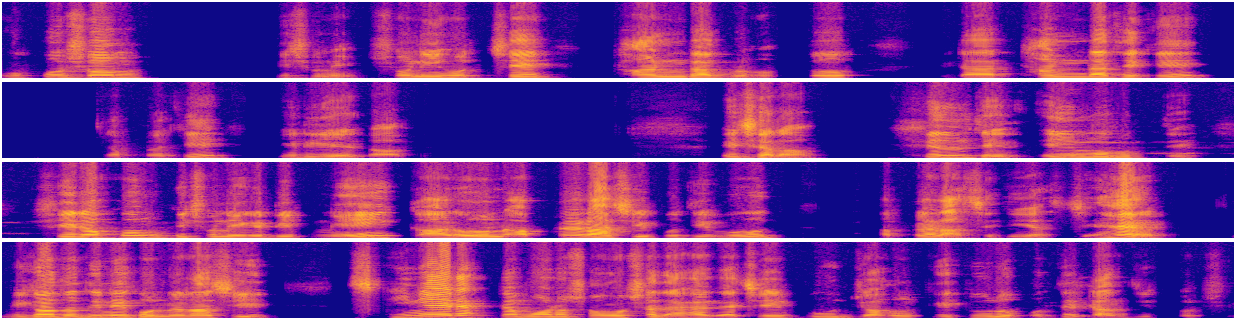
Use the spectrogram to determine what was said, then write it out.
উপশম কিছু নেই। শনি হচ্ছে ঠান্ডা গ্রহ। তো এটা ঠান্ডা থেকে আপনাকে এড়িয়ে যেতে হবে। এছাড়াও হেলথের এই মুহূর্তে সেরকম কিছু নেগেটিভ নেই, কারণ আপনার রাশিপতি বুধ আপনার রাশিতেই আসছে। হ্যাঁ বিগত দিনে কন্যা রাশির স্কিনের একটা বড় সমস্যা দেখা গেছে। বুধ যখন কেতুর ওপর দিয়ে ট্রানজিট করছিল।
